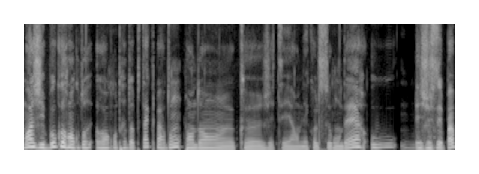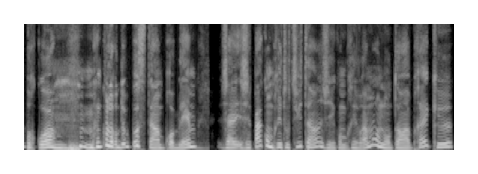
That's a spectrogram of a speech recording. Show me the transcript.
Moi, j'ai beaucoup rencontré, d'obstacles pardon, pendant euh, que j'étais en école secondaire où, mais je ne sais pas pourquoi, ma couleur de peau, c'était un problème. J'ai pas compris tout de suite, hein. j'ai compris vraiment longtemps après que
